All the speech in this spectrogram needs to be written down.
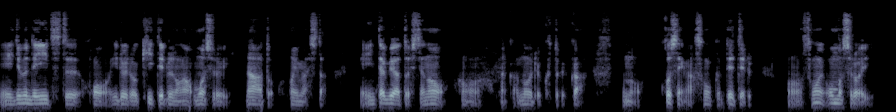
えー自分で言いつつ、いろいろ聞いてるのが面白いなと思いました。インタビュアーとしての、なんか能力というか、その個性がすごく出てる、すごい面白い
